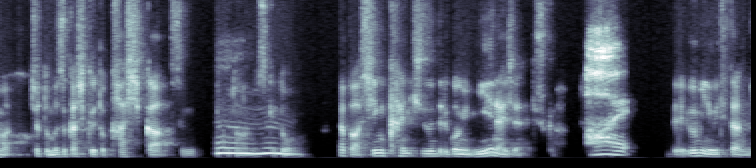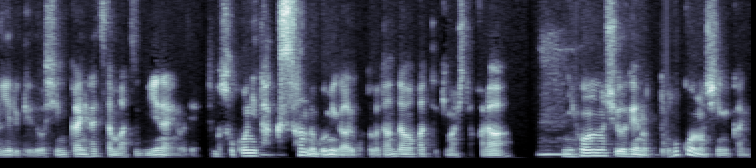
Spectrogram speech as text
まあ、ちょっと難しく言うと可視化するってことなんですけど、うんうん、やっぱ深海に沈んでるゴミ見えないじゃないですか。はい。で、海に浮いてたら見えるけど、深海に入ってたらまず見えないので、でもそこにたくさんのゴミがあることがだんだん分かってきましたから、うん、日本の周辺のどこの深海に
